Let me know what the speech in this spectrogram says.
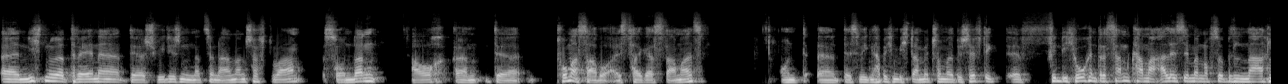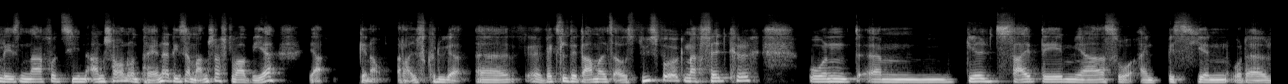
äh, nicht nur Trainer der schwedischen Nationalmannschaft war, sondern auch ähm, der Thomas Sabo Ice damals. Und äh, deswegen habe ich mich damit schon mal beschäftigt. Äh, Finde ich hochinteressant, kann man alles immer noch so ein bisschen nachlesen, nachvollziehen, anschauen. Und Trainer dieser Mannschaft war wer? Ja, genau, Ralf Krüger. Äh, wechselte damals aus Duisburg nach Feldkirch und ähm, gilt seitdem ja so ein bisschen oder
